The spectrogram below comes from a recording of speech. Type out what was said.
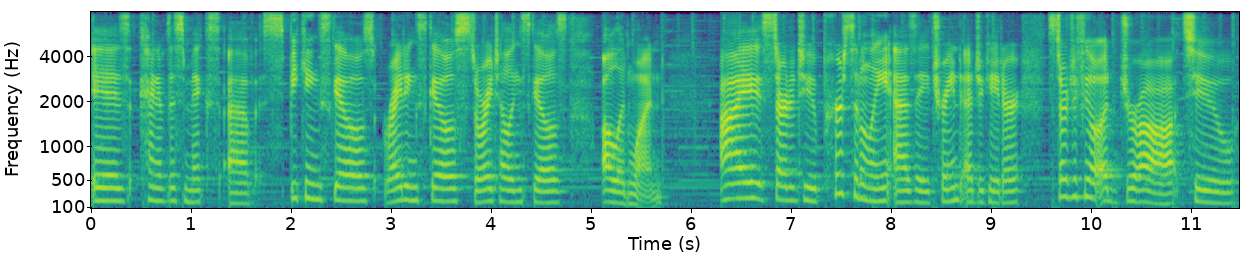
is kind of this mix of speaking skills, writing skills, storytelling skills, all in one. I started to personally, as a trained educator, start to feel a draw to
